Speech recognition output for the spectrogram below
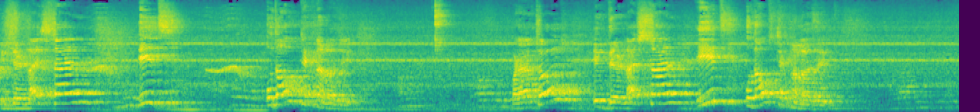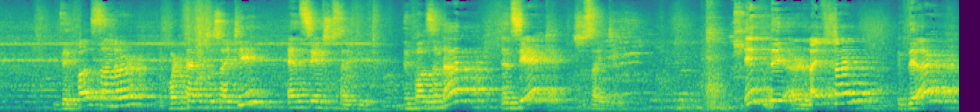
if their lifestyle is without technology. But I have told, if their lifestyle is without technology, they fall under what type of society? Ancient society. They fall under ancient society. If their lifestyle, if their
